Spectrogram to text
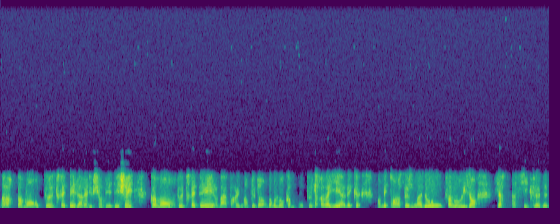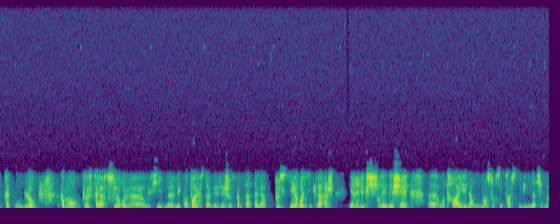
voir comment on peut traiter la réduction des déchets, comment on peut traiter, bah, par exemple dans, dans l'eau, comment on peut travailler avec en mettant un peu moins d'eau, favorisant certains cycles de traitement de l'eau, comment on peut faire sur le, aussi les composts, les, choses comme ça, c'est-à-dire tout ce qui est recyclage et réduction des déchets, euh, on travaille énormément sur cette sensibilisation-là.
